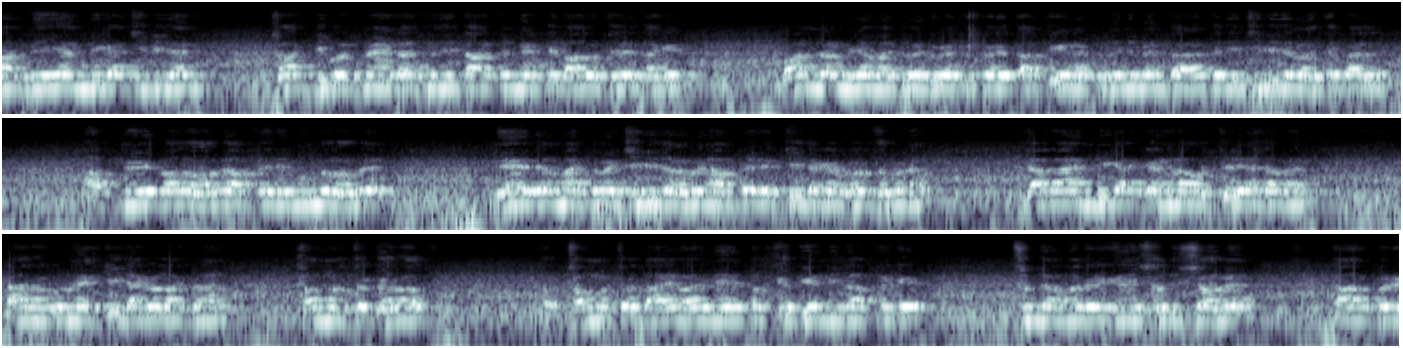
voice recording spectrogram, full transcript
আর মেয়ে আমেরিকা সিটিজেন শর্ট ডিভোর্স মেয়েটা যদি তার জন্য একটি ভালো ছেলে থাকে, বন্ধন মিডিয়া মাধ্যমে যোগাযোগ করে তার ঠিকানা খুঁজে নেবেন, তাড়াতাড়ি সিটিজেন হতে পারলে আপনারই ভালো হবে, আপনারই মঙ্গল হবে। মেয়েদের মাধ্যমে সিটিজেন হবেন আপনার একটি টাকা খরচ হবে না। যারা আমেরিকা কানাডা, অস্ট্রেলিয়া যাবেন তারও কোনো একটি টাকাও লাগবে না। সমস্ত খরচ সমস্ত দায়ভার মেয়ের পক্ষে দিয়ে নিবে আপনাকে। শুধু আমাদের এখানে সদস্য হবে। তারপরে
